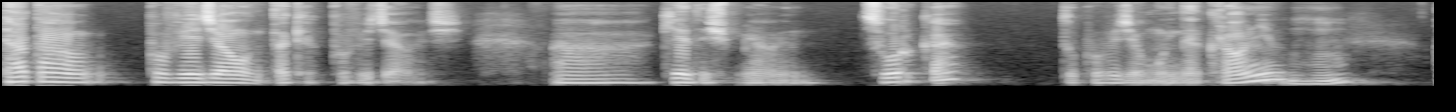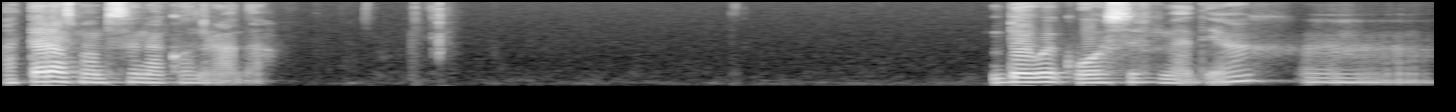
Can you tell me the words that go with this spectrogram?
tata powiedział, tak jak powiedziałeś, uh, kiedyś miałem córkę, tu powiedział mój nekronim, mhm. a teraz mam syna Konrada. Były głosy w mediach, uh,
